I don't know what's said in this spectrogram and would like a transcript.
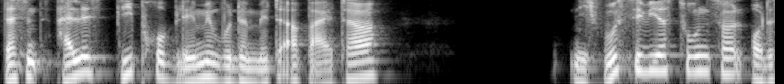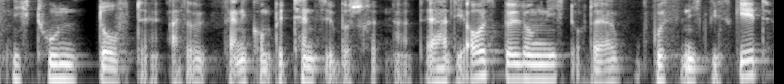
Das sind alles die Probleme, wo der Mitarbeiter nicht wusste, wie er es tun soll oder es nicht tun durfte, also seine Kompetenz überschritten hat. Er hat die Ausbildung nicht oder er wusste nicht, wie es geht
